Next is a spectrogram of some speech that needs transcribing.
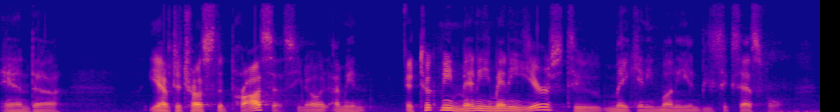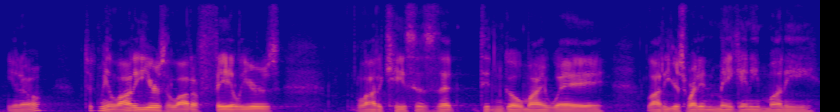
and uh, you have to trust the process. You know, I mean, it took me many, many years to make any money and be successful. You know, it took me a lot of years, a lot of failures, a lot of cases that didn't go my way, a lot of years where I didn't make any money,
